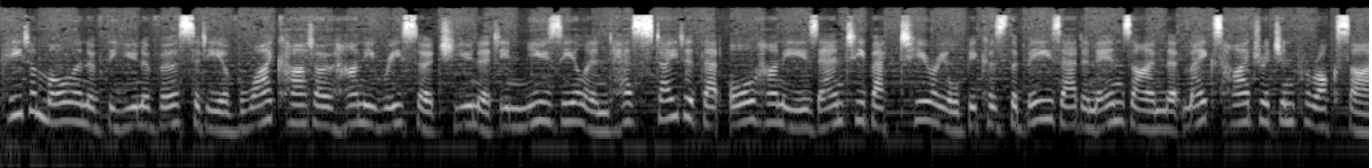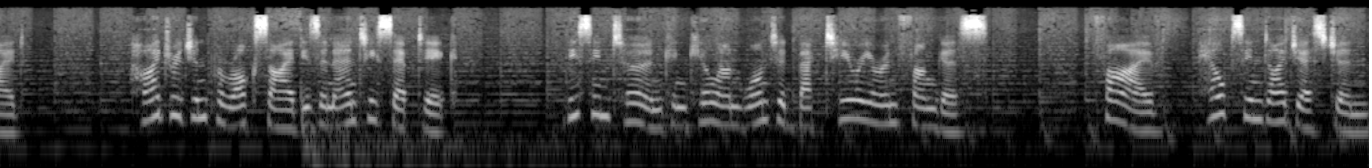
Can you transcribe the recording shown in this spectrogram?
Peter Molan of the University of Waikato Honey Research Unit in New Zealand has stated that all honey is antibacterial because the bees add an enzyme that makes hydrogen peroxide. Hydrogen peroxide is an antiseptic. This in turn can kill unwanted bacteria and fungus. 5. Helps in digestion.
